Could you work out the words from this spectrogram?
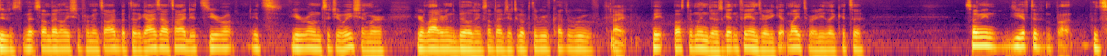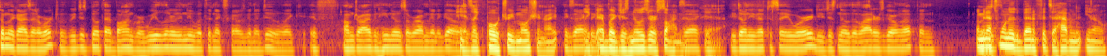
doing some some ventilation from inside. But the guys outside, it's your own, it's your own situation where you're laddering the building. Sometimes you have to go up to the roof, cut the roof Right. busting windows, getting fans ready, getting lights ready. Like it's a. So I mean, you have to. With some of the guys that I worked with, we just built that bond where we literally knew what the next guy was going to do. Like if I'm driving, he knows where I'm going to go. Yeah, it's like poetry in motion, right? Exactly. Like everybody just knows their assignment. exactly. Yeah. You don't even have to say a word. You just know the ladder's going up, and I mean, that's one of the benefits of having, you know,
